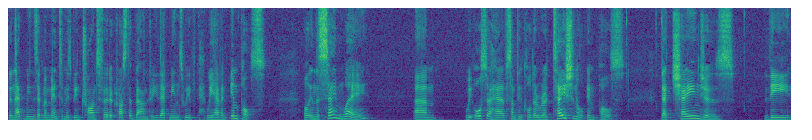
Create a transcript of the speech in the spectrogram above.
then that means that momentum is being transferred across the boundary. That means we've we have an impulse. Well, in the same way, um, we also have something called a rotational impulse that changes the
